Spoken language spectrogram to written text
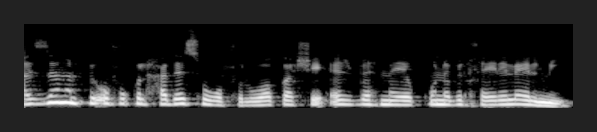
الزمن في أفق الحدث هو في الواقع شيء أشبه ما يكون بالخيال العلمي.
